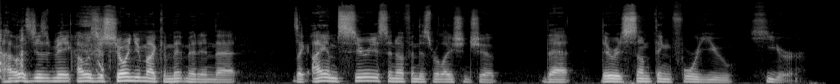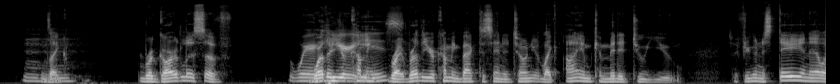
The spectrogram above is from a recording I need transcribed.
I was just make, I was just showing you my commitment in that it's like I am serious enough in this relationship that there is something for you here. It's Like mm-hmm. regardless of Where whether you're coming is- right whether you're coming back to san antonio like i am committed to you so if you're going to stay in la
